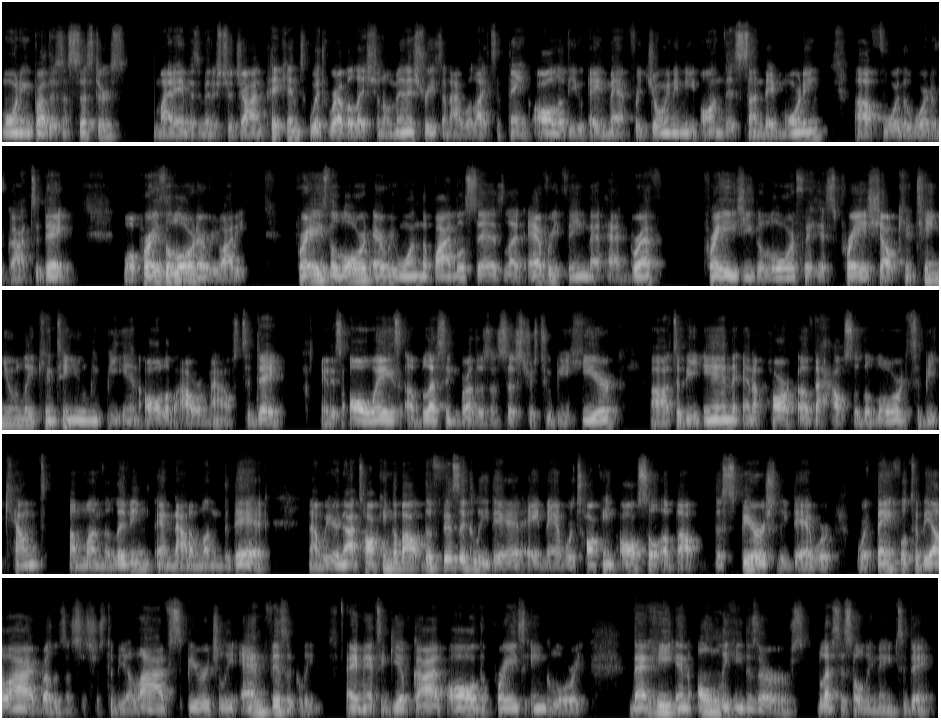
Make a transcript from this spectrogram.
Morning, brothers and sisters. My name is Minister John Pickens with Revelational Ministries, and I would like to thank all of you, amen, for joining me on this Sunday morning uh, for the Word of God today. Well, praise the Lord, everybody. Praise the Lord, everyone. The Bible says, Let everything that had breath praise ye the Lord, for his praise shall continually, continually be in all of our mouths today. It is always a blessing, brothers and sisters, to be here uh, to be in and a part of the house of the Lord, to be counted among the living and not among the dead. Now, we are not talking about the physically dead, amen. We're talking also about the spiritually dead. We're, we're thankful to be alive, brothers and sisters, to be alive spiritually and physically, amen, to give God all the praise and glory that He and only He deserves. Bless His holy name today.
